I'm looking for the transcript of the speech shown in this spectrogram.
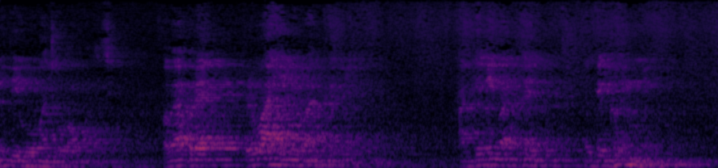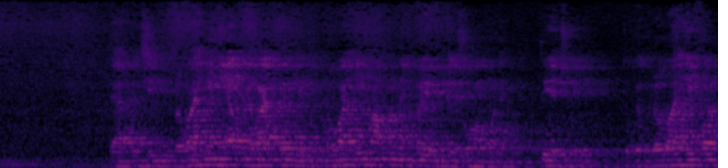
નદીઓમાં જોવા મળે છે. હવે આપણે પ્રવાહીની વાત કરીએ. આ કેની વાત થઈ તો કે ઘનની ત્યાર પછી પ્રવાહીની આપણે વાત કરીએ તો પ્રવાહીમાં આપણને કઈ રીતે જોવા મળે તે જોઈએ. તો કે પ્રવાહી પર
